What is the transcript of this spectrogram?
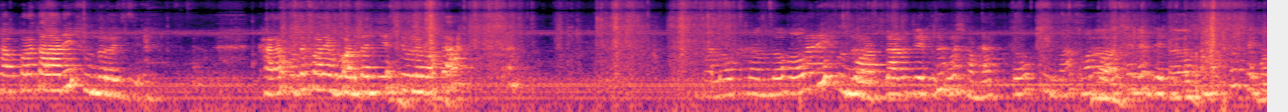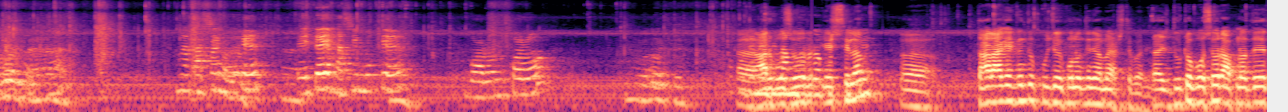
সব করা কালারই সুন্দর হয়েছে। খারাপ হতে পারে ভর্তা নিয়ে এসে বলে কথা। ভালো মন্দ হোক আরে যেটুকু সামর্থ্য কিংবা তোমার বড় ছেলের যেটুকু সামর্থ্য সেটুকু না হাসি মুখে এইটাই হাসি মুখে বরণ করো। আর বছর এসেছিলাম তার আগে কিন্তু পুজোয় কোনো দিন আমি আসতে পারি তাই দুটো বছর আপনাদের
